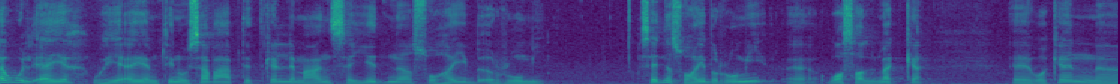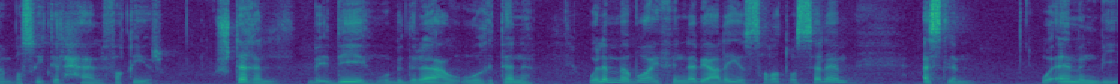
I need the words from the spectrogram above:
أول آية وهي آية 207 بتتكلم عن سيدنا صهيب الرومي. سيدنا صهيب الرومي آه، وصل مكة آه، وكان بسيط الحال فقير. اشتغل بإيديه وبدراعه واغتنى. ولما بعث النبي عليه الصلاة والسلام أسلم وآمن بيه.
